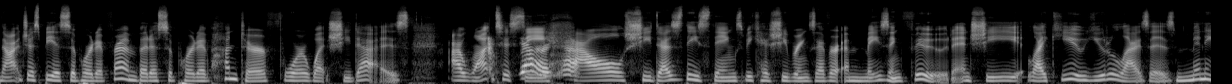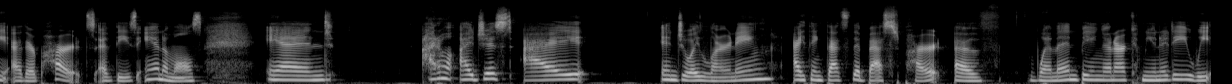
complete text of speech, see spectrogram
not just be a supportive friend, but a supportive hunter for what she does. I want to see Yeah, yeah. how she does these things because she brings over amazing food and she, like you, utilizes many other parts of these animals. And I don't, I just, I enjoy learning. I think that's the best part of women being in our community. We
